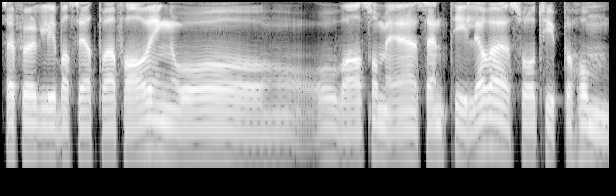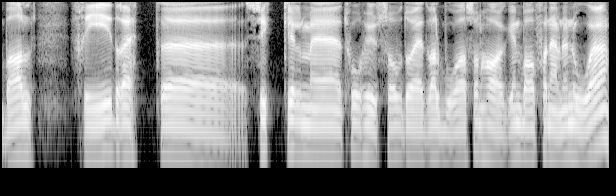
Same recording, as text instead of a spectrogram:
selvfølgelig basert på erfaring og, og hva som er sendt tidligere. Så type håndball, friidrett, eh, sykkel med Tor Hushovd og Edvald Boasson Hagen, bare for å nevne noe,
